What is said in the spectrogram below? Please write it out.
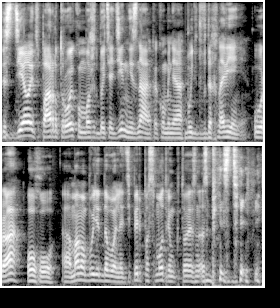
сделать пару-тройку, может быть один, не знаю, как у меня будет вдохновение. Ура! Ого! А мама будет довольна. Теперь посмотрим, кто из нас без денег.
